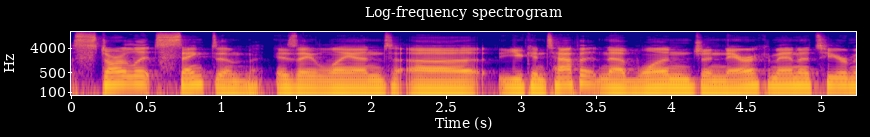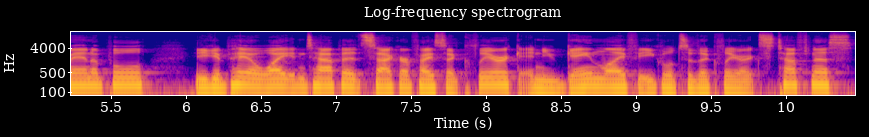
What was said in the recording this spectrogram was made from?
Starlit Sanctum is a land. Uh, you can tap it and add one generic mana to your mana pool. You can pay a white and tap it, sacrifice a cleric, and you gain life equal to the cleric's toughness.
